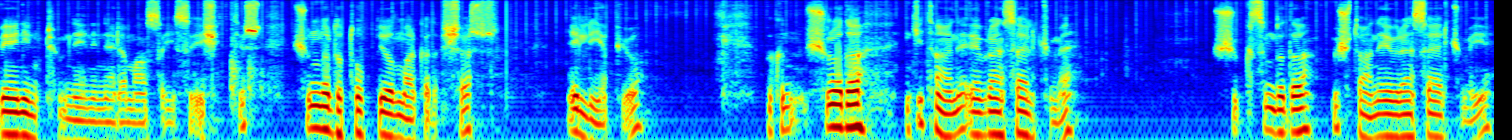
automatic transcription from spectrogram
B'nin tümleyenin eleman sayısı eşittir. Şunları da toplayalım arkadaşlar. 50 yapıyor. Bakın şurada iki tane evrensel küme. Şu kısımda da 3 tane evrensel kümeyi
